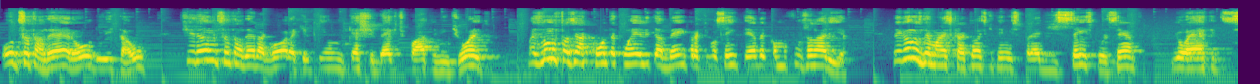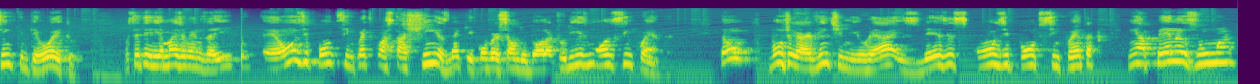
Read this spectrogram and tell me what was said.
ou do Santander, ou do Itaú. Tirando o Santander agora, que ele tem um cashback de 4,28, mas vamos fazer a conta com ele também para que você entenda como funcionaria. Pegando os demais cartões que tem um spread de 6% e o EF de 5,38%, você teria mais ou menos aí é, 11,50 com as taxinhas, né, que conversão do dólar turismo, 11,50. Então, vão chegar 20 mil reais vezes 11,50 em apenas uma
